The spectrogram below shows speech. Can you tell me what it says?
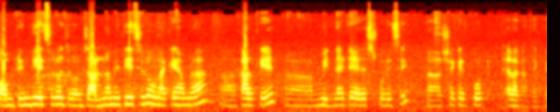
কমপ্লেন দিয়েছিল যার নামে দিয়েছিল ওনাকে আমরা কালকে মিড নাইটে অ্যারেস্ট করেছি শেখেরকোট এলাকা থেকে।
